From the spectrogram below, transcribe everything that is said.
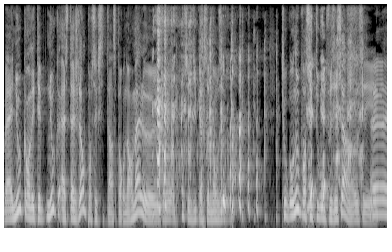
Bah nous quand on était, nous à cet âge-là, on pensait que c'était un sport normal. euh, on s'est dit personne n'en faisait. Tout pour nous, on pensait que tout le monde faisait ça. hein,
